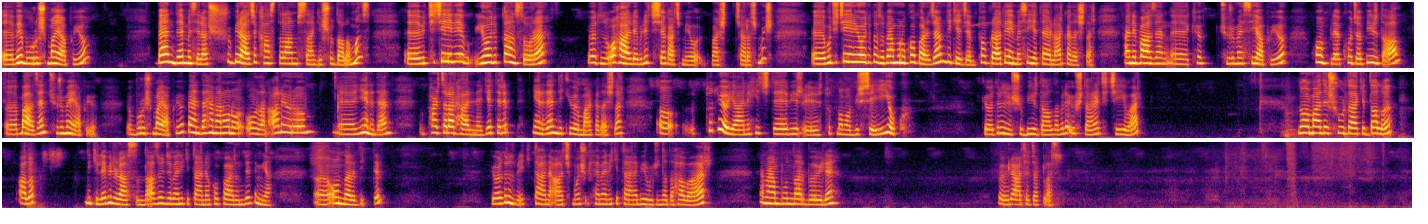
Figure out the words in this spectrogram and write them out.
ve buruşma yapıyor. Ben de mesela şu birazcık hastalanmış sanki şu dalımız. E, çiçeğini yoyduktan sonra gördüğünüz o hale bile çiçek açmaya baş çalışmış. E, bu çiçeğini yoyduktan sonra ben bunu koparacağım, dikeceğim. Toprağa değmesi yeterli arkadaşlar. Hani bazen e, kök çürümesi yapıyor. Komple koca bir dal e, bazen çürüme yapıyor. E, buruşma yapıyor. Ben de hemen onu oradan alıyorum. E, yeniden parçalar haline getirip yeniden dikiyorum arkadaşlar. Tutuyor yani hiç de bir e, tutmama bir şeyi yok. Gördünüz mü şu bir dalda bile 3 tane çiçeği var. Normalde şuradaki dalı alıp dikilebilir aslında. Az önce ben iki tane kopardım dedim ya. E, onları diktim. Gördünüz mü? iki tane açmış. Hemen iki tane bir ucunda daha var. Hemen bunlar böyle böyle açacaklar.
